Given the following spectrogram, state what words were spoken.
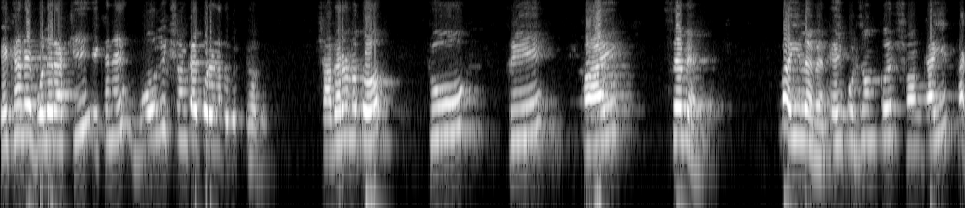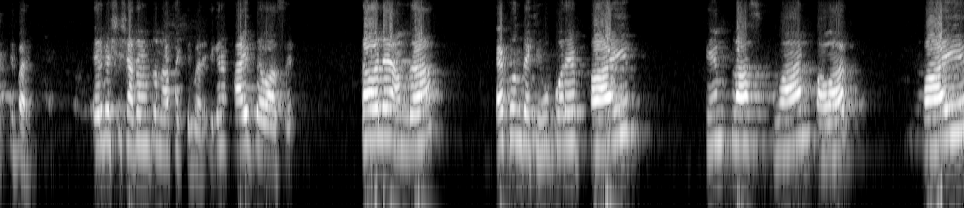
এখানে বলে রাখি, এখানে মৌলিক সংখ্যায় পরিণত করতে হবে। সাধারণত টু থ্রি ফাইভ সেভেন বা ইলেভেন এই পর্যন্ত সংখ্যাই থাকতে পারে। এর বেশি সাধারণত না থাকতে পারে। এখানে ফাইভ দেওয়া আছে। তাহলে আমরা এখন দেখি উপরে five M plus one power five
